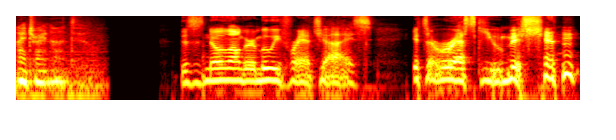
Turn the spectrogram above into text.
I try not to. This is no longer a movie franchise. It's a rescue mission.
